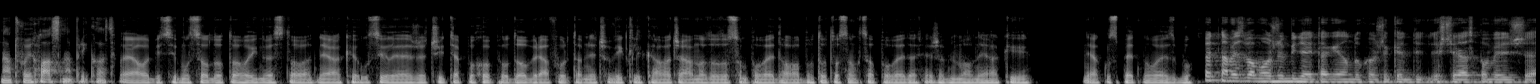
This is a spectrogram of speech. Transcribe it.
na tvoj hlas napríklad. Ne, ale by si musel do toho investovať nejaké úsilie, že či ťa pochopil dobre a furt tam niečo vyklikávať, že áno, toto som povedal, alebo toto som chcel povedať, že by mal nejaký nejakú spätnú väzbu. Spätná väzba môže byť aj tak jednoducho, že keď ešte raz povieš, že,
